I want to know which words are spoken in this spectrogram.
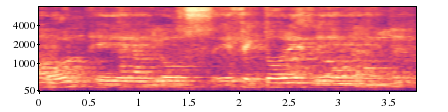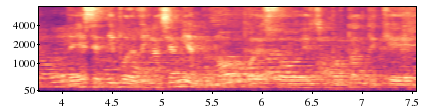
con eh, los efectores de, de, ese tipo de financiamiento. ¿no? Por eso es importante que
